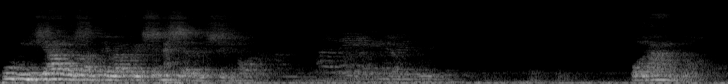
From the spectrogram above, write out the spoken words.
humillados ante la presencia del Señor, orando,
